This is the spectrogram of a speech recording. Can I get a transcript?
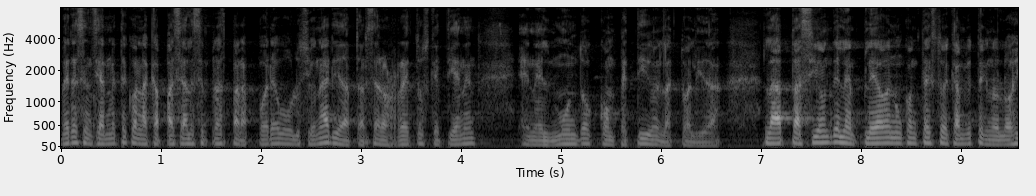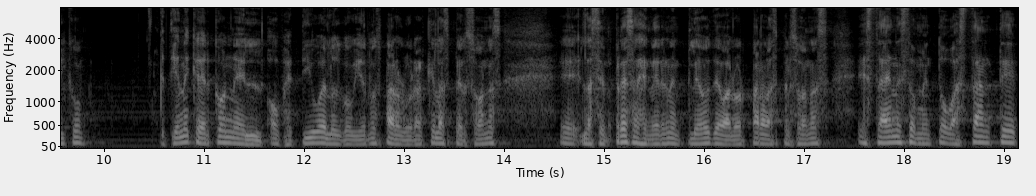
ver esencialmente con la capacidad de las empresas para poder evolucionar y adaptarse a los retos que tienen en el mundo competido en la actualidad. La adaptación del empleo en un contexto de cambio tecnológico que tiene que ver con el objetivo de los gobiernos para lograr que las personas, eh, las empresas generen empleos de valor para las personas, está en este momento bastante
